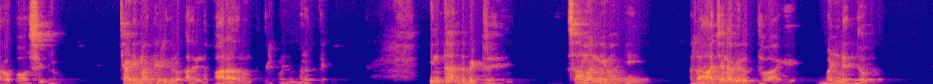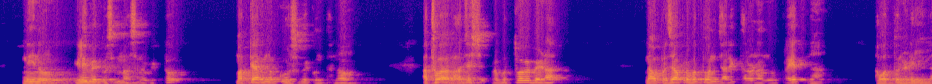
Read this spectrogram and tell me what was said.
ಆರೋಪ ಹೊರಿಸಿದ್ರು, ಚಾಡಿ ಮಾತು ಹೇಳಿದ್ರು, ಅದರಿಂದ ಪಾರಾದರು ಅಂತ ತಿಳ್ಕೊಂಡು ಬರುತ್ತೆ. ಇಂತಹದ್ದು ಬಿಟ್ಟರೆ ಸಾಮಾನ್ಯವಾಗಿ ರಾಜನ ವಿರುದ್ಧವಾಗಿ ಬಂಡೆದ್ದು ನೀನು ಇಳಿಬೇಕು ಸಿಂಹಾಸನ ಬಿಟ್ಟು ಮತ್ತಾರನ್ನು ಕೂರಿಸ್ಬೇಕು ಅಂತನೋ? ಅಥವಾ ರಾಜಶ್ ಪ್ರಭುತ್ವವೇ ಬೇಡ? ನಾವು ಪ್ರಜಾಪ್ರಭುತ್ವವನ್ನು ಜಾರಿಗೆ ತರೋಣ ಅನ್ನೋ ಪ್ರಯತ್ನ ಅವತ್ತು ನಡೆಯಲಿಲ್ಲ.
